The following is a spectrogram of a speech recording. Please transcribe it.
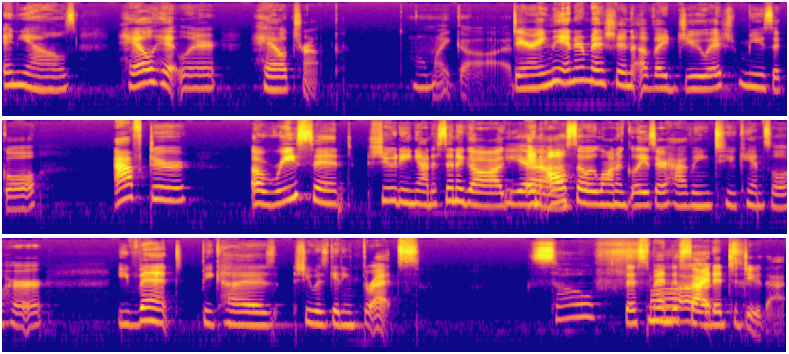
and yells, Hail Hitler, Hail Trump Oh my god. during the intermission of a Jewish musical after a recent shooting at a synagogue and also Ilana Glazer having to cancel her event because she was getting threats. So This man decided to do that.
